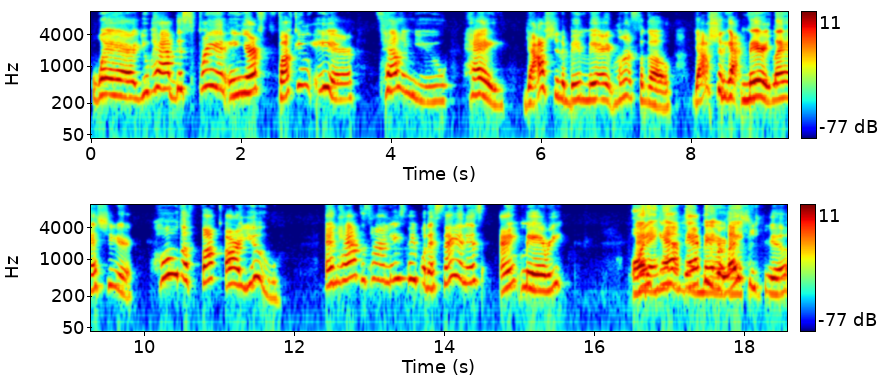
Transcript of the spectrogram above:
where you have this friend in your fucking ear telling you, "Hey, y'all should have been married months ago. y'all should have got married last year. Who the fuck are you? And half the time, these people that saying this ain't married, Or they have been happy married, relationship,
